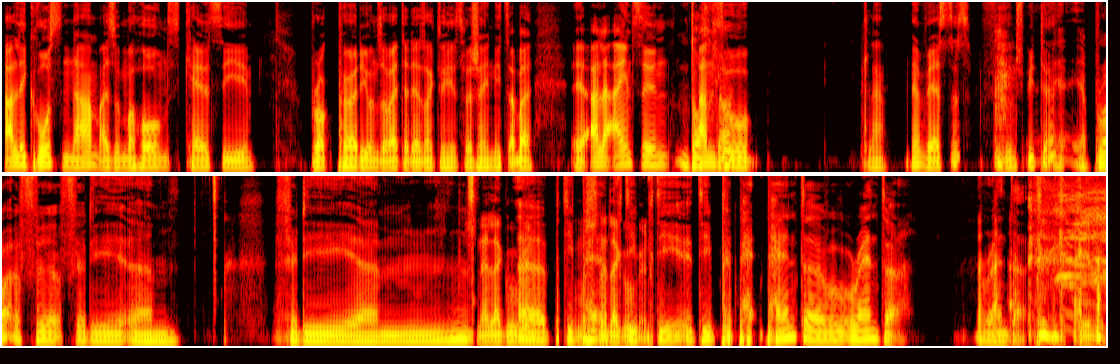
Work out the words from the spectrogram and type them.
alle großen Namen, also Mahomes, Kelsey, Brock Purdy und so weiter, der sagt euch jetzt wahrscheinlich nichts, aber äh, alle einzeln Doch, an klar. so klar, ne, wer ist das? Für wen spielt der? Ja, ja, Bro, für, für die, ähm, für die, ähm, Schneller googeln. äh, die, schneller die, googeln. die, die, Pa- Panther Renter. Renter. Ähnlich.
